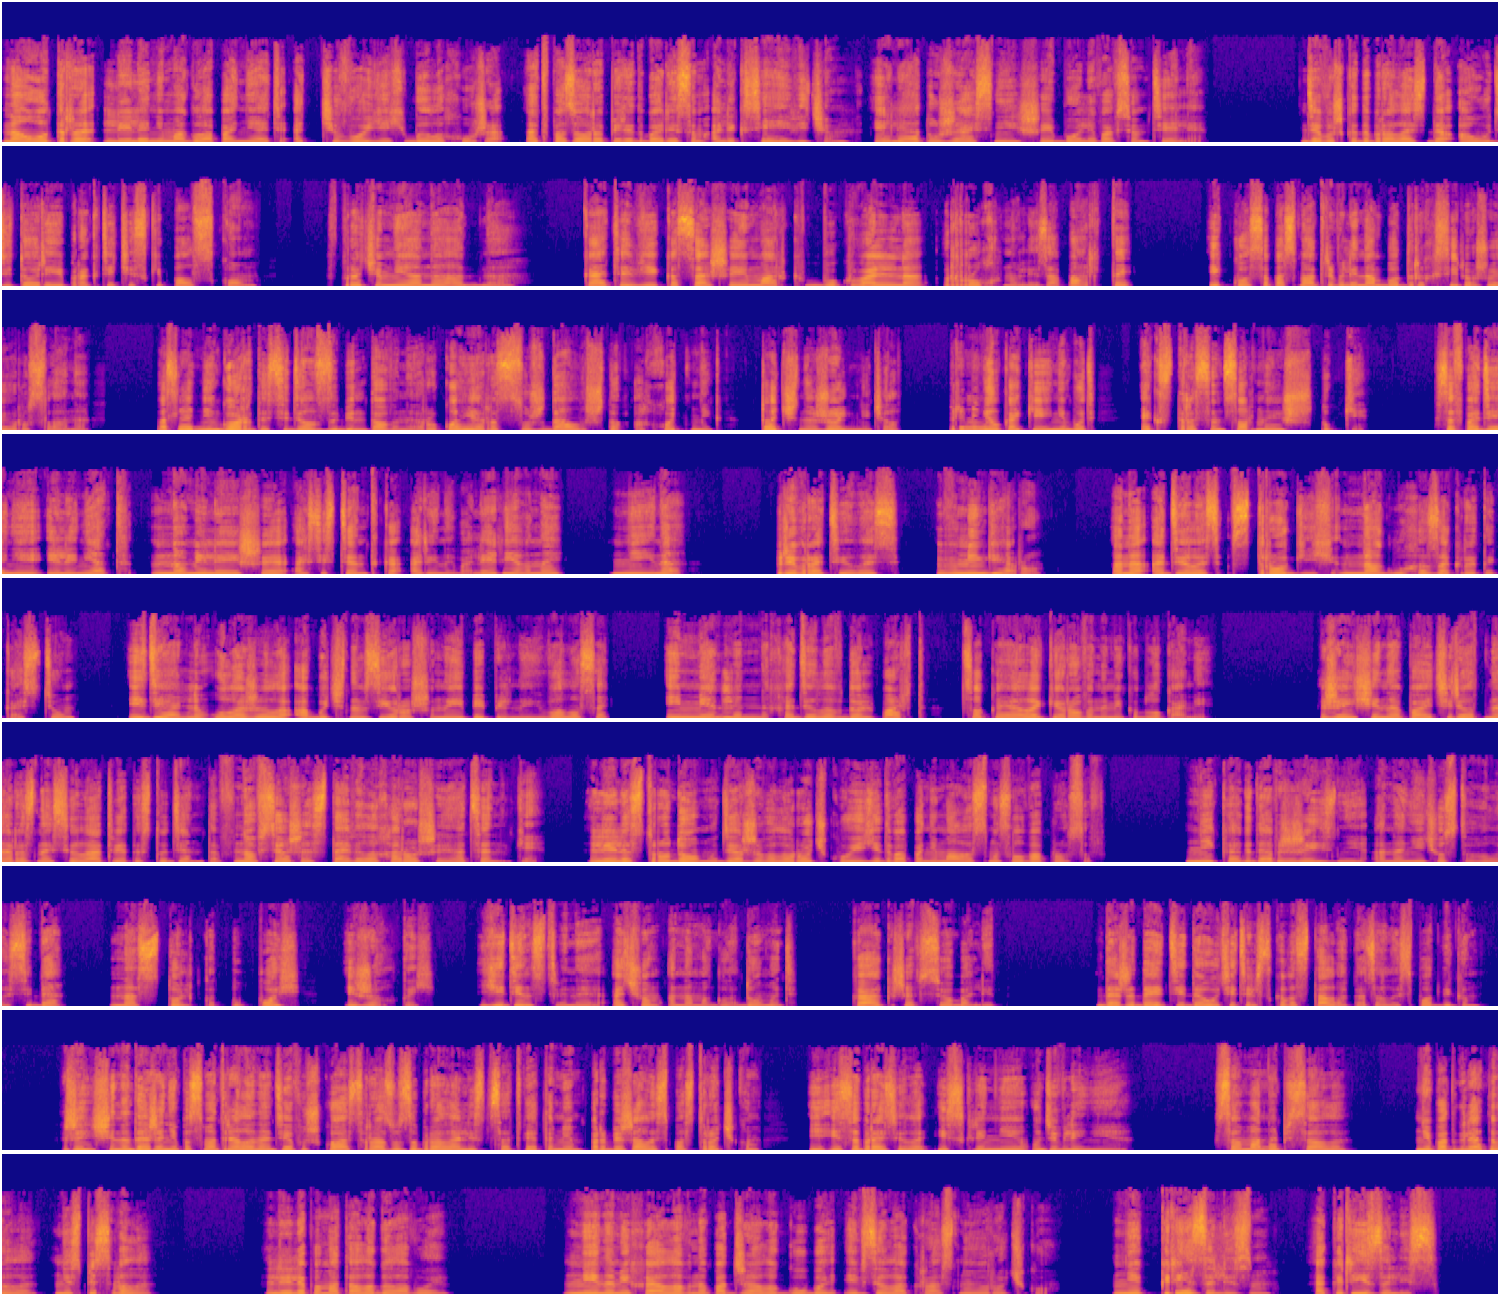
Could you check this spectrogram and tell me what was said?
Наутро Лиля не могла понять, от чего ей было хуже — от позора перед Борисом Алексеевичем или от ужаснейшей боли во всем теле. Девушка добралась до аудитории практически ползком. Впрочем, не она одна. Катя, Вика, Саша и Марк буквально рухнули за парты и косо посматривали на бодрых Сережу и Руслана. Последний гордо сидел с забинтованной рукой и рассуждал, что охотник точно жульничал, применил какие-нибудь экстрасенсорные штуки. Совпадение или нет, но милейшая ассистентка Арины Валерьевны, Нина, превратилась в Мигеру. Она оделась в строгий, наглухо закрытый костюм, идеально уложила обычно взъерошенные пепельные волосы и медленно ходила вдоль парт, цокая лакированными каблуками. Женщина поочередно разносила ответы студентов, но все же ставила хорошие оценки. Лиля с трудом удерживала ручку и едва понимала смысл вопросов. Никогда в жизни она не чувствовала себя настолько тупой и жалкой. Единственное, о чем она могла думать, как же все болит. Даже дойти до учительского стола казалось подвигом. Женщина даже не посмотрела на девушку, а сразу забрала лист с ответами, пробежалась по строчкам и изобразила искреннее удивление. «Сама написала? Не подглядывала? Не списывала?» Лиля помотала головой. Нина Михайловна поджала губы и взяла красную ручку. «Не кризализм, а кризалис.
